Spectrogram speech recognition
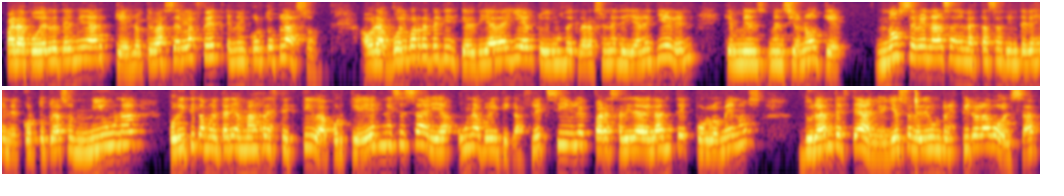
para poder determinar qué es lo que va a hacer la Fed en el corto plazo. Ahora, vuelvo a repetir que el día de ayer tuvimos declaraciones de Janet Yellen, que mencionó que no se ven alzas en las tasas de interés en el corto plazo ni una política monetaria más restrictiva, porque es necesaria una política flexible para salir adelante, por lo menos durante este año. Y eso le dio un respiro a la bolsa,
